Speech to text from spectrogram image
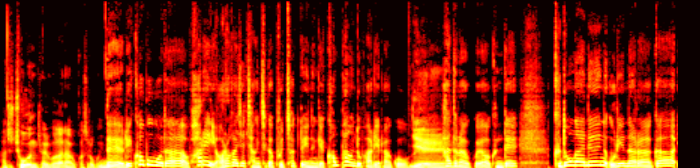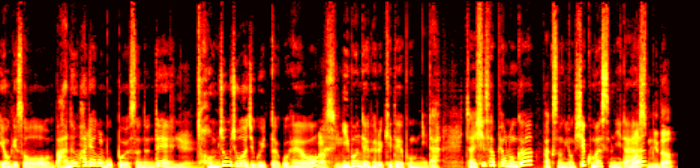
아주 좋은 결과가 나올 것으로 보입니다. 네, 리커브보다 활에 여러 가지 장치가 부착되어 있는 게 컴파운드 활이라고 예. 하더라고요. 근데 그동안은 우리나라가 여기서 많은 활약을 못 보였었는데 예. 점점 좋아지고 있다고 해요. 맞습니다. 이번 대회를 기대해 봅니다. 자, 시사평론가 박성용 씨 고맙습니다. 고맙습니다.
